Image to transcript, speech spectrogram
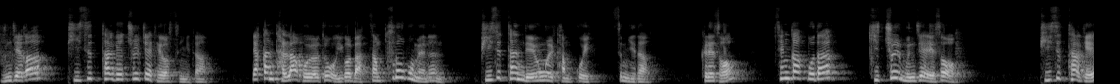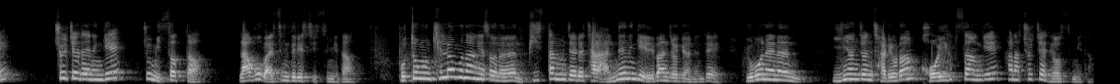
문제가 비슷하게 출제되었습니다. 약간 달라 보여도 이걸 막상 풀어보면은 비슷한 내용을 담고 있습니다. 그래서 생각보다 기출 문제에서 비슷하게 출제되는 게 좀 있었다 라고 말씀드릴 수 있습니다. 보통은 킬러 문항에서는 비슷한 문제를 잘 안 내는 게 일반적이었는데 이번에는 2년 전 자료랑 거의 흡사한 게 하나 출제되었습니다.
